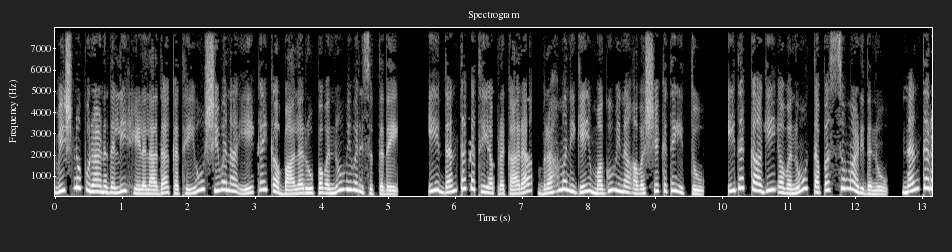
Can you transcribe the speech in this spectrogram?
ವಿಷ್ಣು ಪುರಾಣದಲ್ಲಿ ಹೇಳಲಾದ ಕಥೆಯು ಶಿವನ ಏಕೈಕ ಬಾಲರೂಪವನ್ನು ವಿವರಿಸುತ್ತದೆ. ಈ ದಂತಕಥೆಯ ಪ್ರಕಾರ ಬ್ರಹ್ಮನಿಗೆ ಮಗುವಿನ ಅವಶ್ಯಕತೆ ಇತ್ತು. ಇದಕ್ಕಾಗಿ ಅವನು ತಪಸ್ಸು ಮಾಡಿದನು. ನಂತರ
